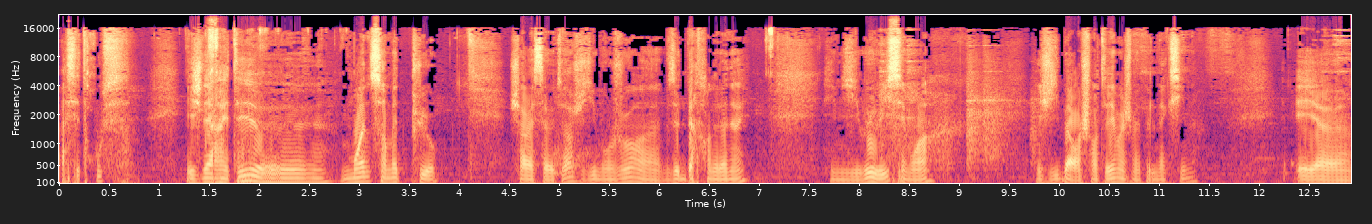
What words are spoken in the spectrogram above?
à ses trousses. Et je l'ai arrêté euh, moins de 100 mètres plus haut. Je suis à sa hauteur, je lui dis bonjour, euh, vous êtes Bertrand Delanoë? Il me dit oui, oui, c'est moi. Et je lui dis bah enchanté, moi je m'appelle Maxime. Et, euh,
